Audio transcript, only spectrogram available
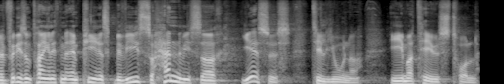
Men for de som trenger litt mer empirisk bevis, så henviser Jesus til Jonah i Matteus 12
